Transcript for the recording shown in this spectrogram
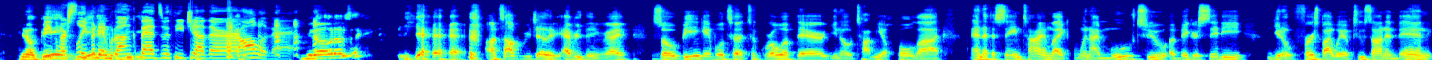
you know, being, people are sleeping in bunk be, beds with each other, all of it. You know what I'm saying? Yeah, on top of each other, everything, right? So being able to to grow up there, you know, taught me a whole lot. And at the same time, like when I moved to a bigger city, you know, first by way of Tucson and then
